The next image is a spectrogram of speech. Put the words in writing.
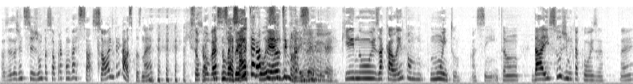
às vezes a gente se junta só para conversar, só entre aspas, né? Que são só conversas bem é terapêuticas, demais, é. que nos acalentam muito, assim. Então, daí surge muita coisa. Né?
